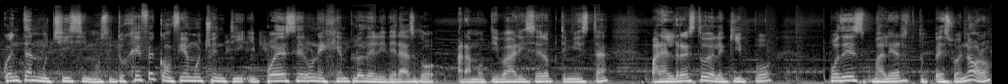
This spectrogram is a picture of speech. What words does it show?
cuentan muchísimo. Si tu jefe confía mucho en ti y puedes ser un ejemplo de liderazgo para motivar y ser optimista, para el resto del equipo puedes valer tu peso en oro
